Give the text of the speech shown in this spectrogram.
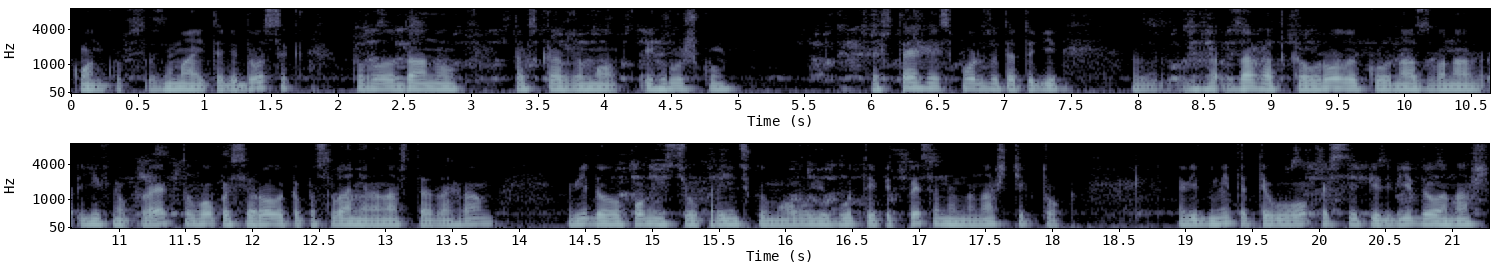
Конкурс. Знімаєте відосик про дану, так скажемо, ігрушку. Хештеги используйте, тоді загадка у ролику, назва на їхнього проекту. В описі ролика посилання на наш телеграм. Відео повністю українською мовою. Бути підписаним на наш TikTok. Відмітити у описі під відео наш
